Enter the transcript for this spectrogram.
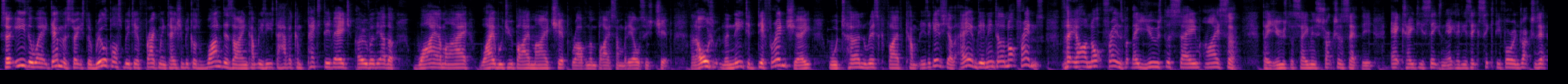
So either way, it demonstrates the real possibility of fragmentation because one design company needs to have a competitive edge over the other. Why am I, why would you buy my chip rather than buy somebody else's chip? And ultimately, the need to differentiate will turn RISC-V companies against each other. AMD and Intel are not friends. They are not friends, but they use the same ISA. They use the same instruction set. The x86 and the x86 64 instruction set,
